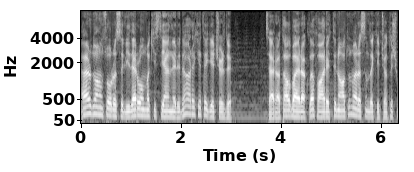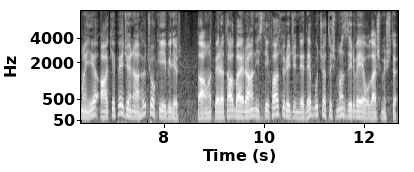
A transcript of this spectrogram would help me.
Erdoğan sonrası lider olmak isteyenleri de harekete geçirdi. Serhat Albayrak'la Fahrettin Altun arasındaki çatışmayı AKP cenahı çok iyi bilir. Damat Berat Albayrak'ın istifa sürecinde de bu çatışma zirveye ulaşmıştı.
